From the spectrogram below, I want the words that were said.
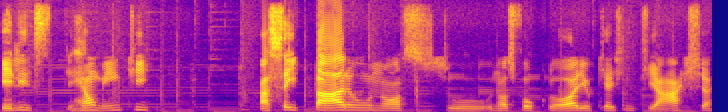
eles realmente aceitaram o nosso, o nosso folclore, o que a gente acha,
